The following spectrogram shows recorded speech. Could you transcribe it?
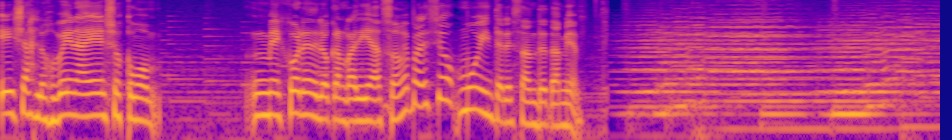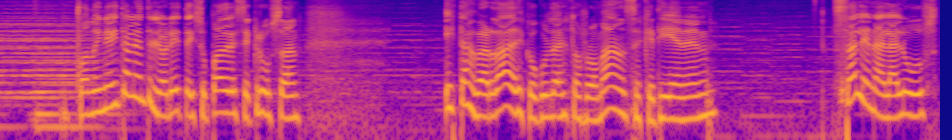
ellas los ven a ellos como mejores de lo que en realidad son. Me pareció muy interesante también. Cuando inevitablemente Loreta y su padre se cruzan, estas verdades que ocultan estos romances que tienen salen a la luz,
